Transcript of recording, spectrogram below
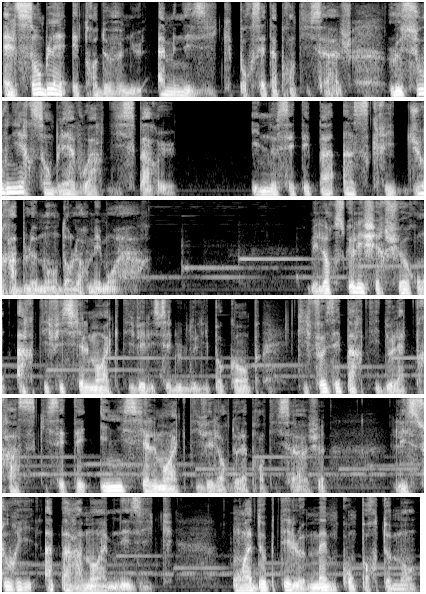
Elles semblaient être devenues amnésiques pour cet apprentissage. Le souvenir semblait avoir disparu. Il ne s'était pas inscrit durablement dans leur mémoire. Mais lorsque les chercheurs ont artificiellement activé les cellules de l'hippocampe qui faisaient partie de la trace qui s'était initialement activée lors de l'apprentissage, les souris apparemment amnésiques ont adopté le même comportement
